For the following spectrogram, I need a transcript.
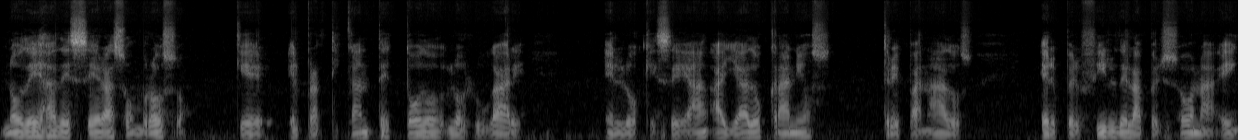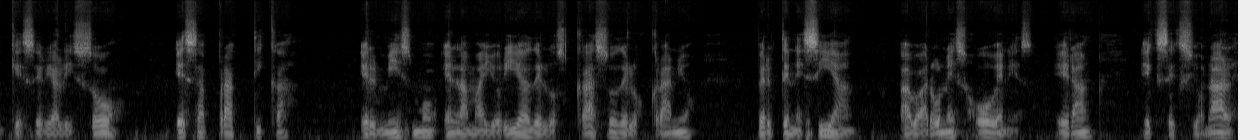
No deja de ser asombroso que el practicante todos los lugares en los que se han hallado cráneos trepanados, el perfil de la persona en que se realizó esa práctica, el mismo en la mayoría de los casos de los cráneos, pertenecían a varones jóvenes, eran excepcional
